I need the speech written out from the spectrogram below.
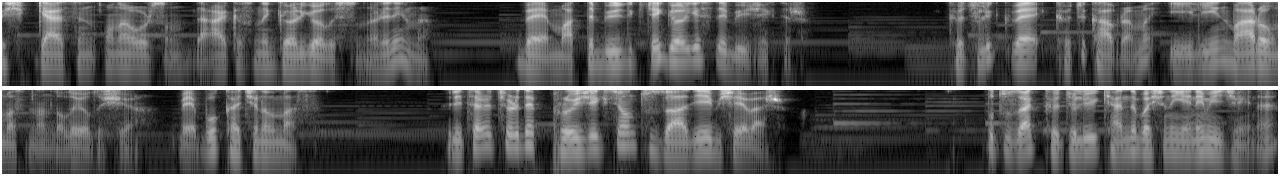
ışık gelsin ona vursun ve arkasında gölge oluşsun öyle değil mi? Ve madde büyüdükçe gölgesi de büyüyecektir. Kötülük ve kötü kavramı iyiliğin var olmasından dolayı oluşuyor ve bu kaçınılmaz. Literatürde projeksiyon tuzağı diye bir şey var. Bu tuzak kötülüğü kendi başına yenemeyeceğine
